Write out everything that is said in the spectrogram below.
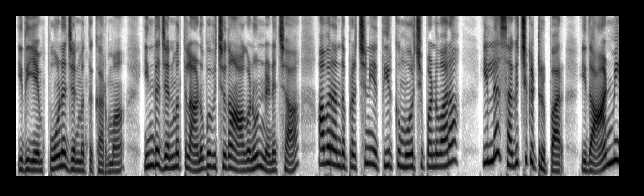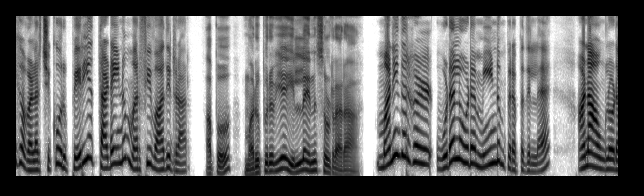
இது என் போன ஜென்மத்து கர்மா? இந்த ஜென்மத்துல அனுபவிச்சுதான் ஆகணும்னு நினைச்சா அவர் அந்த பிரச்சனைய தீர்க்க முயற்சி பண்ணுவாரா? இல்ல சகிச்சுக்கிட்டு இருப்பார். இது ஆன்மீக வளர்ச்சிக்கு ஒரு பெரிய தடைன்னு மர்ஃபி வாதிடுறார். அப்போ மறுபிறவியே இல்லைன்னு சொல்றாரா? மனிதர்கள் உடலோட மீண்டும் பிறப்பதில்ல. ஆனா அவங்களோட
